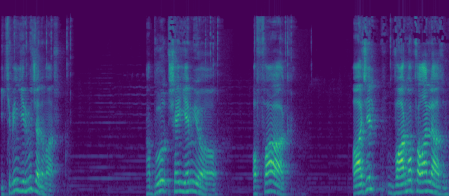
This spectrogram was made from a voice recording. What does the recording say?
2020 canı var. Ha bu şey yemiyor. Oh fuck. Acil varmok falan lazım.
